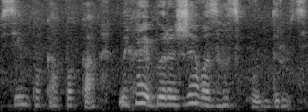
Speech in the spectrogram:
Всім пока-пока. Нехай береже вас Господь, друзі.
